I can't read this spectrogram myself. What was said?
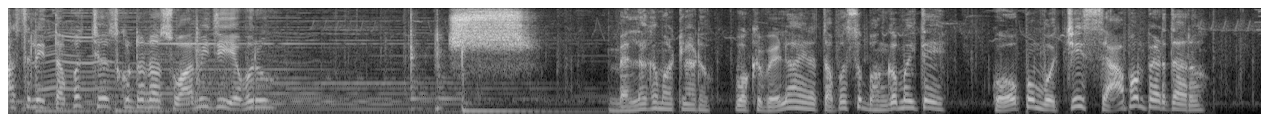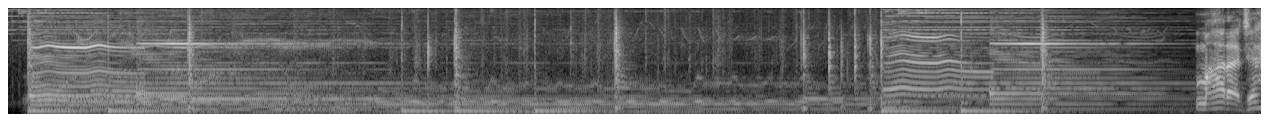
అసలు ఈ తపస్సు చేసుకుంటున్న స్వామీజీ ఎవరు? మెల్లగా మాట్లాడు. ఒకవేళ ఆయన తపస్సు భంగమైతే కోపం వచ్చి శాపం పెడతారు. మహారాజా.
